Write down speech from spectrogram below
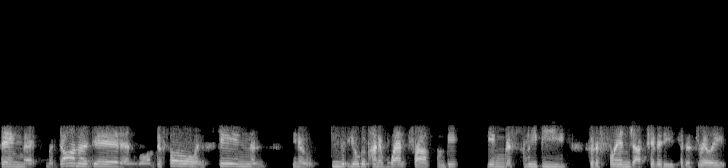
thing that Madonna did and Willem Dafoe and Sting and, you know, yoga kind of went from being this sleepy sort of fringe activity to this really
